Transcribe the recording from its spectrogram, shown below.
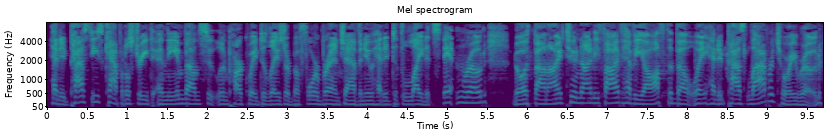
headed past East Capitol Street, and the inbound Suitland Parkway delays are before Branch Avenue, headed to the light at Stanton Road. Northbound I 295 heavy off the Beltway, headed past Laboratory Road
